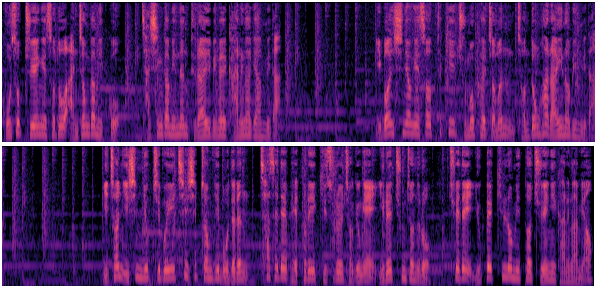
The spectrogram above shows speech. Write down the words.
고속 주행에서도 안정감 있고 자신감 있는 드라이빙을 가능하게 합니다. 이번 신형에서 특히 주목할 점은 전동화 라인업입니다. 2026 GV 70전기 모델은 차세대 배터리 기술을 적용해 1회 충전으로 최대 600km 주행이 가능하며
